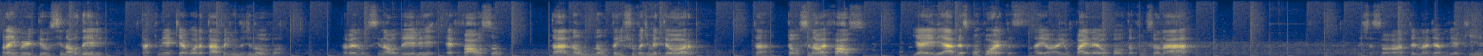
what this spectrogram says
para inverter o sinal dele, tá? Que nem aqui agora tá abrindo de novo, ó. Tá vendo? O sinal dele é falso, tá? Não, não tem chuva de meteoro, tá? Então o sinal é falso. E aí ele abre as comportas. Aí, ó, aí o painel volta a funcionar. Deixa só terminar de abrir aqui.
